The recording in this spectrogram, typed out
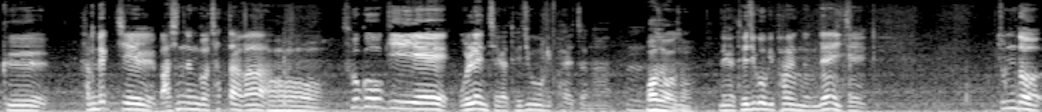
그 단백질 맛있는 거 찾다가 어. 소고기에 원래는 제가 돼지고기 파였잖아. 음. 맞아 맞아. 음, 내가 돼지고기 파였는데 이제 좀 더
